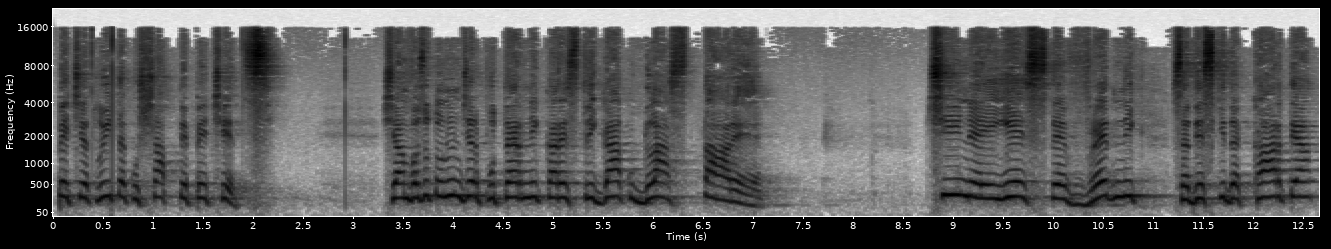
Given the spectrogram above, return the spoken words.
pecetluită cu șapte peceți. Și am văzut un înger puternic care striga cu glas tare. Cine este vrednic să deschidă cartea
